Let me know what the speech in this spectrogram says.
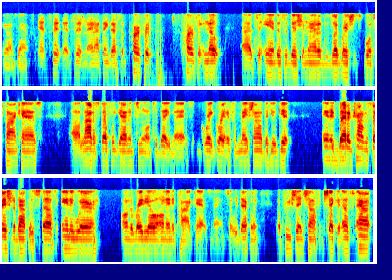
You know what I'm saying? That's it. That's it, man. I think that's a perfect, perfect note uh, to end this edition, man, of the Deliberation Sports Podcast. Uh, a lot of stuff we got into on today, man. It's great, great information. I don't think you'll get any better conversation about this stuff anywhere on the radio or on any podcast, man. So we definitely appreciate y'all for checking us out.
